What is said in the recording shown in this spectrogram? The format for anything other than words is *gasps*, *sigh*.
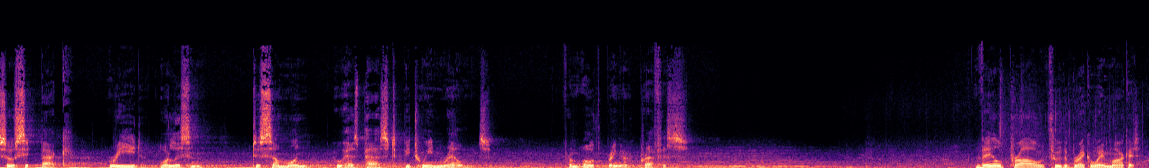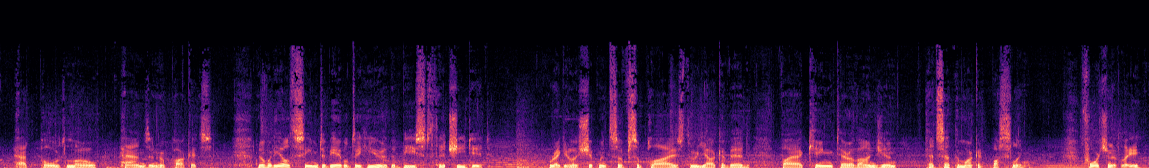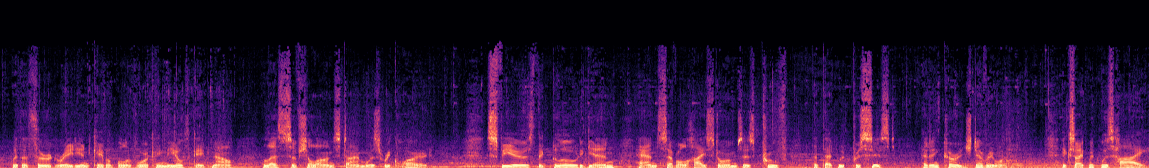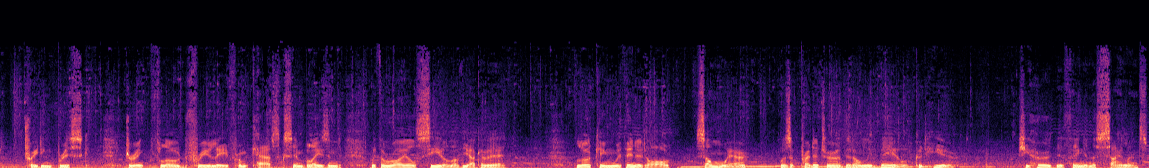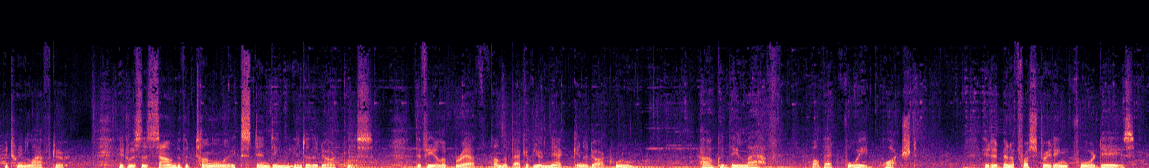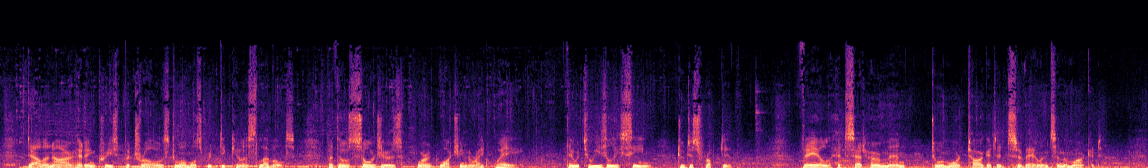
So sit back, read or listen to someone who has passed between realms. From Oathbringer Preface. Veil prowled through the breakaway market, hat pulled low, hands in her pockets. Nobody else seemed to be able to hear the beast that she did. Regular shipments of supplies through Jah Keved via King Taravangian had set the market bustling. Fortunately, with a third Radiant capable of working the Oathgate now, less of Shallan's time was required. Spheres that glowed again, and several high storms as proof that that would persist, had encouraged everyone. Excitement was high, trading brisk. Drink flowed freely from casks emblazoned with the royal seal of Jah Keved. Lurking within it all, somewhere, was a predator that only Veil could hear. She heard the thing in the silence between laughter. It was the sound of a tunnel extending into the darkness the feel of breath on the back of your neck in a dark room. How could they laugh while that void watched? It had been a frustrating four days. Dalinar had increased patrols to almost ridiculous levels, but those soldiers weren't watching the right way. They were too easily seen, too disruptive. Veil had set her men to a more targeted surveillance in the market.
